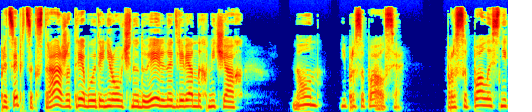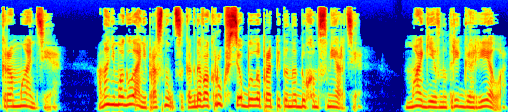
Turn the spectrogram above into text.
прицепится к страже, требуя тренировочную дуэль на деревянных мечах — но он не просыпался. Просыпалась некромантия. Она не могла не проснуться, когда вокруг все было пропитано духом смерти. Магия внутри горела,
